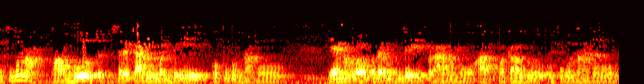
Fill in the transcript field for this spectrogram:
ఒప్పుకున్నాం. మా భూత్ సరే కానివ్వండి ఒప్పుకున్నాము. దేహం లోపలే ఉంది ప్రాణము ఆత్మ కాదు ఒప్పుకున్నాము.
